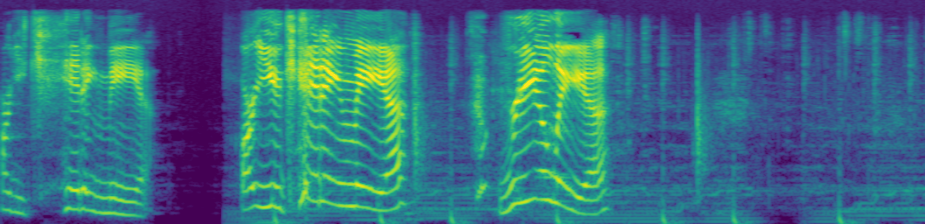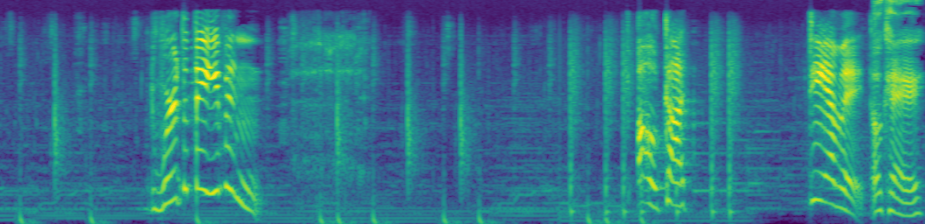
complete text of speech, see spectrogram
Are you kidding me? Are you kidding me? Really? Where did they even... Oh, god damn it. Okay.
